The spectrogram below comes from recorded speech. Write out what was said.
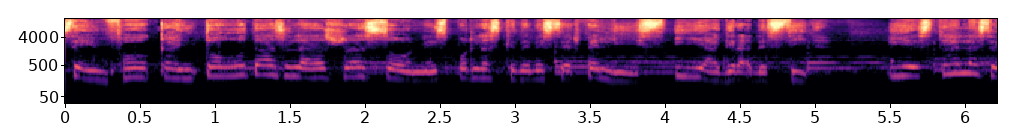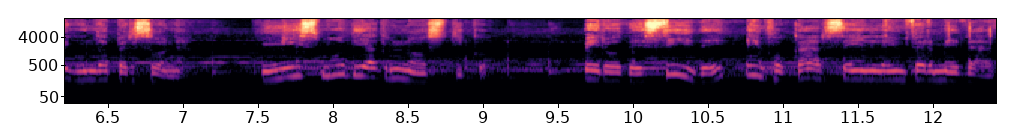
Se enfoca en todas las razones por las que debe ser feliz y agradecida. Y está la segunda persona, mismo diagnóstico, pero decide enfocarse en la enfermedad,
